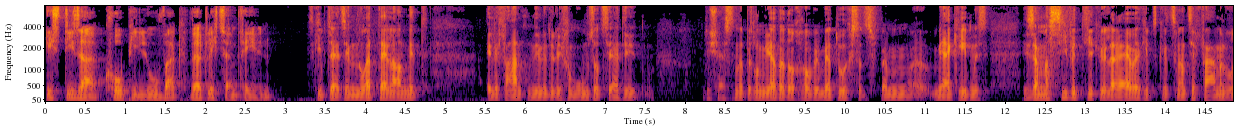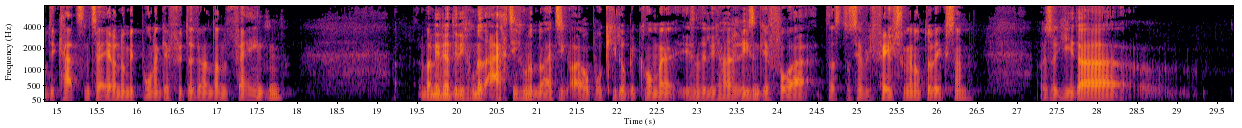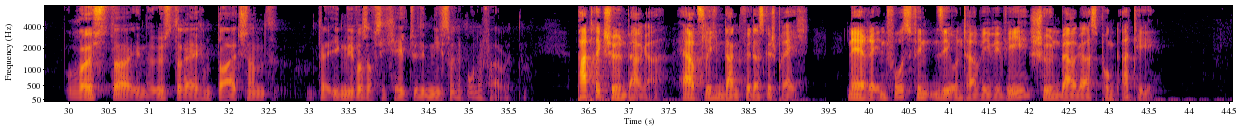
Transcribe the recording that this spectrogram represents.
Ist dieser Kopi Luwak wirklich zu empfehlen? Es gibt ja jetzt in Nordthailand mit Elefanten, die natürlich vom Umsatz her, die, die scheißen ein bisschen mehr, dadurch habe ich mehr Durchsatz, beim, äh, mehr Ergebnis. Das ist eine massive Tierquälerei, weil es gibt ganze Farmen, wo die Katzen zwei Jahre nur mit Bohnen gefüttert werden und dann verenden. Wenn ich natürlich 180, 190 Euro pro Kilo bekomme, ist natürlich eine Riesengefahr, dass da sehr viele Fälschungen unterwegs sind. Also jeder Röster in Österreich und Deutschland der irgendwie was auf sich hält, würde nie so eine Bohne verarbeiten. Patrick Schönberger, herzlichen Dank für das Gespräch. Nähere Infos finden Sie unter www.schönbergers.at.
